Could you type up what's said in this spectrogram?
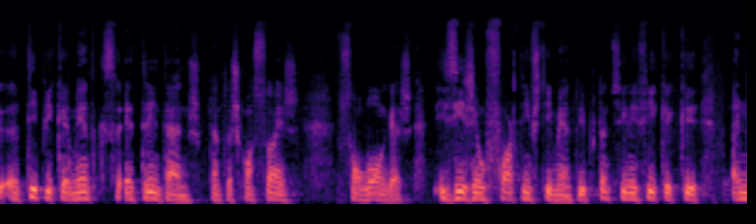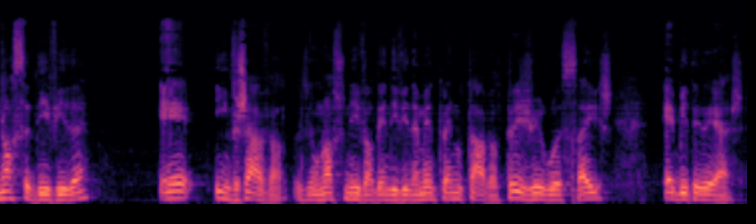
eh, tipicamente que é 30 anos, portanto as concessões são longas, exigem um forte investimento e, portanto, significa que a nossa dívida é invejável. O nosso nível de endividamento é notável. 3,6 é BTDAs.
